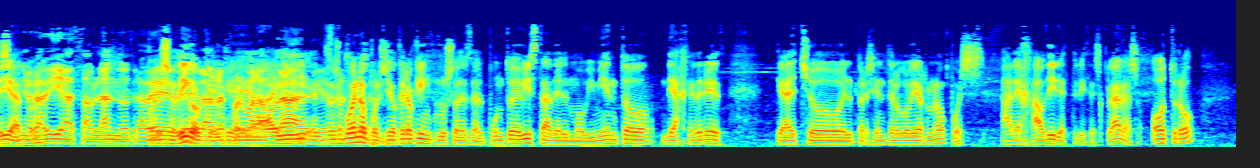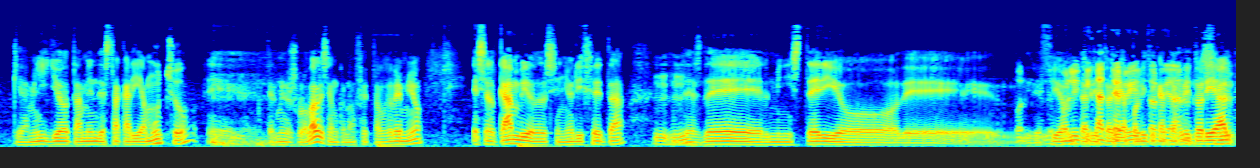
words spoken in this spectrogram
señora, Díaz, hablando otra vez digo de la reforma laboral. entonces, bueno, pues yo creo que incluso desde el punto de vista del movimiento de ajedrez que ha hecho el presidente del gobierno, pues ha dejado directrices claras. Otro que a mí yo también destacaría mucho, eh, en términos globales, aunque no afecta al gremio, es el cambio del señor Iceta desde el Ministerio de Dirección Política Territorial, Política Territorial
